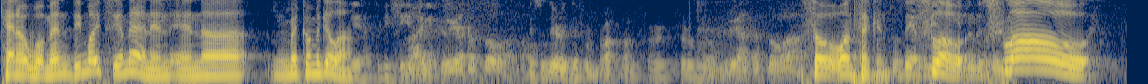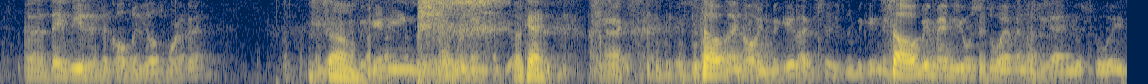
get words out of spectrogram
Can a woman be mitzi a man in in uh, Mikra Megillah? They have to be keeping Torah. Isn't there a different bracha for, for the women? Kriyat So one second, Don't they have to be slow, given the same- slow. And if they read it, is it called Megillus Mordecai? So In the beginning, the okay, women, So- I know in Megillah it says in the beginning, So- women used to have an aliyah and used to read,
